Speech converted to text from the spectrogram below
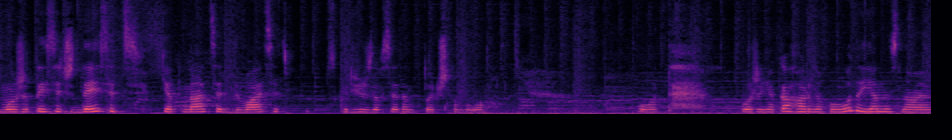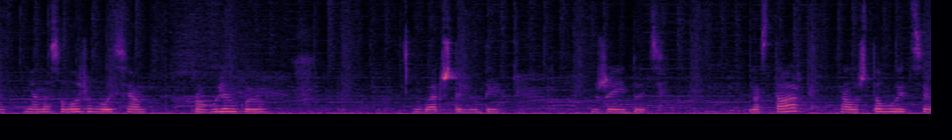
може тисяч 10, 15, 20, скоріш за все, там точно було. От. Боже, яка гарна погода, я не знаю. Я насолоджувалася прогулянкою. Бачите, люди вже йдуть на старт, налаштовуються.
